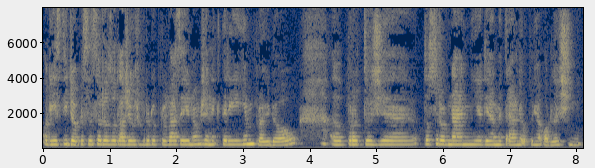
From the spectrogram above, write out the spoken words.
od jisté doby jsem se rozhodla, že už budu doprovázet jenom ženy, které jim projdou, eh, protože to srovnání je diametrálně úplně odlišný.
